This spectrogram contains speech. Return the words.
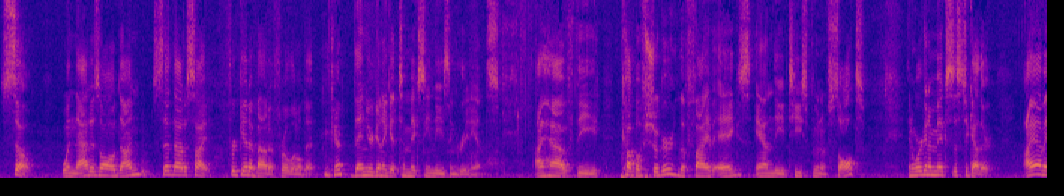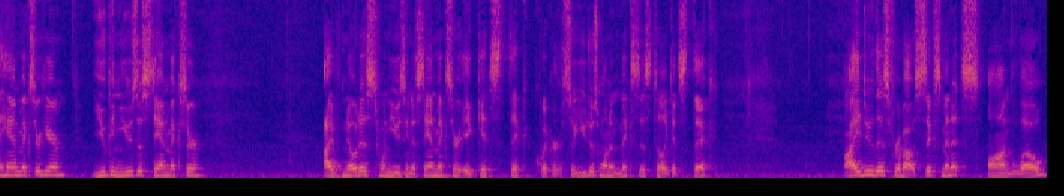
So, When that is all done, set that aside. Forget about it for a little bit. Okay. Then you're going to get to mixing these ingredients. I have the cup of sugar, the five eggs, and the teaspoon of salt. And we're going to mix this together. I have a hand mixer here. You can use a stand mixer. I've noticed when using a stand mixer, it gets thick quicker. So you just want to mix this till it gets thick. I do this for about six minutes on low,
